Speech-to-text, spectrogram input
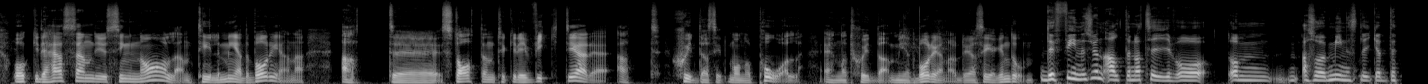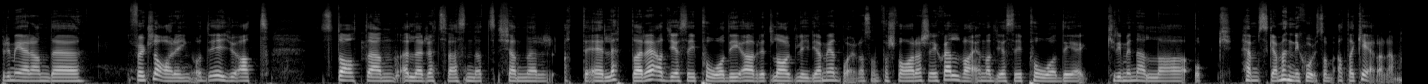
Och det här sänder ju signalen till medborgarna att eh, staten tycker det är viktigare att skydda sitt monopol än att skydda medborgarna och deras egendom. Det finns ju en alternativ och om, alltså minst lika deprimerande förklaring och det är ju att staten eller rättsväsendet känner att det är lättare att ge sig på de i övrigt laglydiga medborgarna som försvarar sig själva än att ge sig på de kriminella och hemska människor som attackerar dem.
